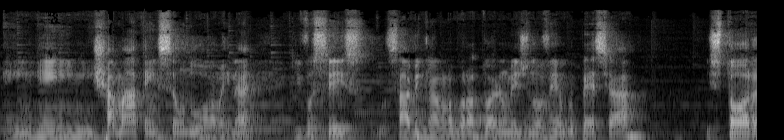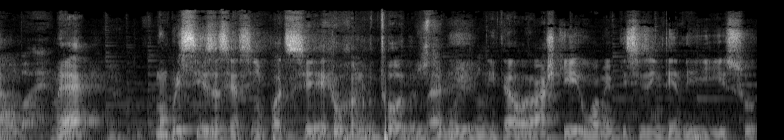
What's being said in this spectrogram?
em, em, em, chamar a atenção do homem, né? E vocês sabem que lá no laboratório, no mês de novembro, o PSA estoura, Bomba, é. né? não precisa ser assim, pode ser o ano todo, né? né? Então eu acho que o homem precisa entender isso,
